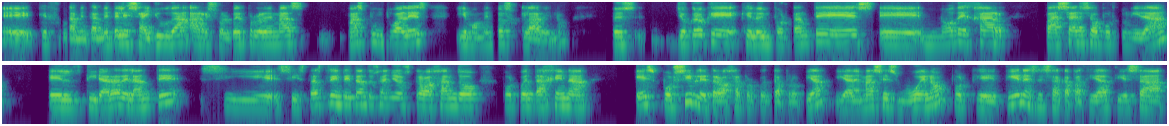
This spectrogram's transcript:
eh, que fundamentalmente les ayuda a resolver problemas más puntuales y en momentos clave. ¿no? Entonces, yo creo que, lo importante es eh, no dejar pasar esa oportunidad, el tirar adelante. Si, estás treinta y tantos años trabajando por cuenta ajena, es posible trabajar por cuenta propia y además es bueno porque tienes esa capacidad y, esa,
